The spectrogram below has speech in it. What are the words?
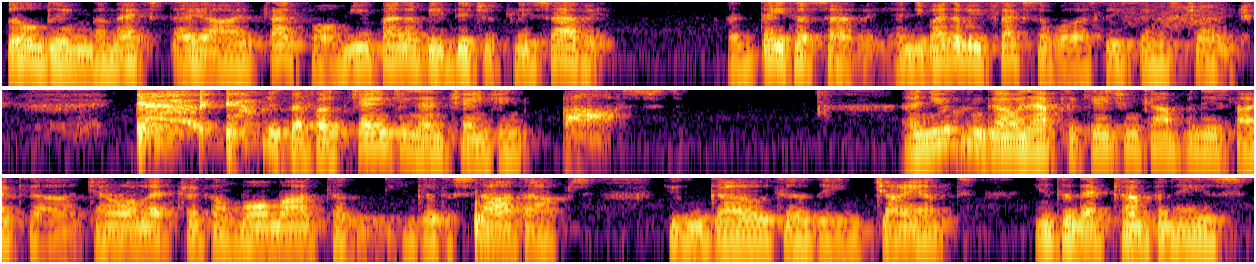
building the next AI platform, you better be digitally savvy and data savvy. And you better be flexible as these things change. because they're both changing and changing fast. And you can go in application companies like uh, General Electric and Walmart, and you can go to startups. You can go to the giant internet companies.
